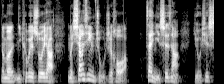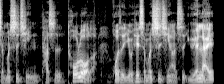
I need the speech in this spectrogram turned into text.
那么你可不可以说一下，那么相信主之后啊？在你身上有些什么事情它是脱落了，或者有些什么事情啊是原来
